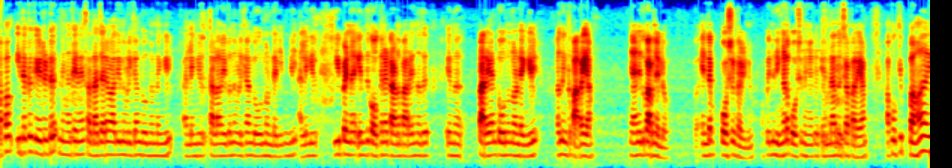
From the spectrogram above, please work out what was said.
അപ്പം ഇതൊക്കെ കേട്ടിട്ട് നിങ്ങൾക്ക് എന്നെ സദാചാരവാദി എന്ന് വിളിക്കാൻ തോന്നുന്നുണ്ടെങ്കിൽ അല്ലെങ്കിൽ തളവൈബ് എന്ന് വിളിക്കാൻ തോന്നുന്നുണ്ടെങ്കിൽ അല്ലെങ്കിൽ ഈ പെണ്ണ് എന്ത് കോക്കനട്ടാണ് പറയുന്നത് എന്ന് പറയാൻ തോന്നുന്നുണ്ടെങ്കിൽ അത് നിങ്ങൾക്ക് പറയാം. ഞാനിത് പറഞ്ഞല്ലോ. എന്റെ പോഷൻ കഴിഞ്ഞു. അപ്പോൾ ഇനി നിങ്ങളുടെ പോഷൻ നിങ്ങൾക്ക് എന്താണെന്ന് വെച്ചാൽ പറയാം. അപ്പോൾ ഓക്കെ ബൈ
